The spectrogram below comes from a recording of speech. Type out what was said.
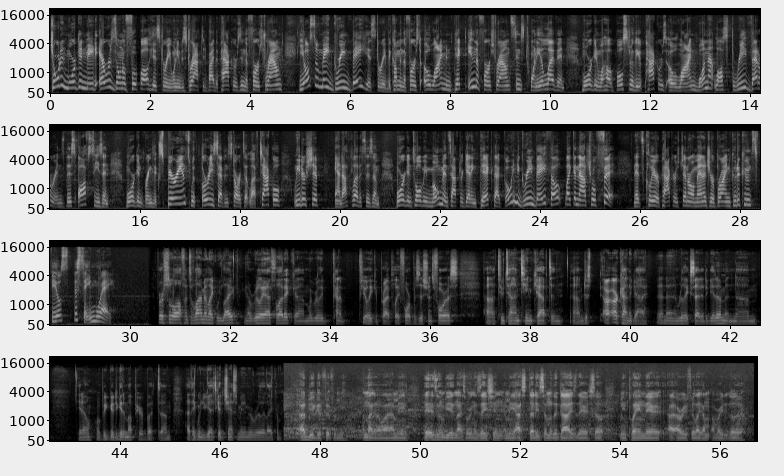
Jordan Morgan made Arizona football history when he was drafted by the Packers in the first round. He also made Green Bay history, becoming the first O lineman picked in the first round since 2011. Morgan will help bolster the Packers O line, one that lost three veterans this offseason. Morgan brings experience with 37 starts at left tackle, leadership, and athleticism. Morgan told me moments after getting picked that going to Green Bay felt like a natural fit. And it's clear Packers general manager Brian Gutekunst feels the same way versatile offensive lineman like we like. You know, really athletic. Um, we really kind of feel he could probably play four positions for us. Uh, two-time team captain, um, just our, our, kind of guy, and I'm really excited to get him. And um, you know, it'll be good to get him up here. But um, I think when you guys get a chance to meet him, you'll really like him. That'd be a good fit for me. I'm not gonna lie. I mean, it's gonna be a nice organization. I mean, I studied some of the guys there, so I mean, playing there, I already feel like I'm, I'm ready to go there.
